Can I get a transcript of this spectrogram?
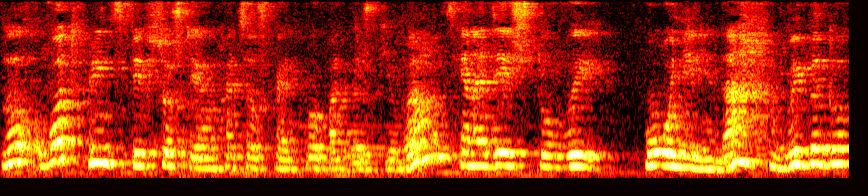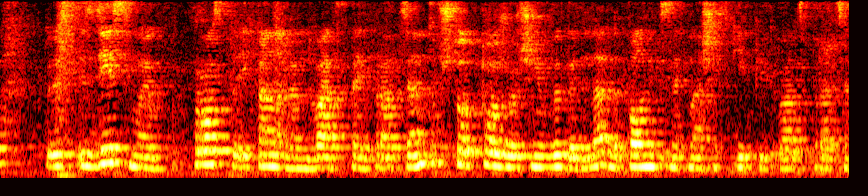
Ну вот, в принципе, все, что я вам хотела сказать про подписки Wellness. Я надеюсь, что вы поняли да, выгоду. То есть здесь мы просто экономим 25%, что тоже очень выгодно, да, дополнительных нашей скидки 20%.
